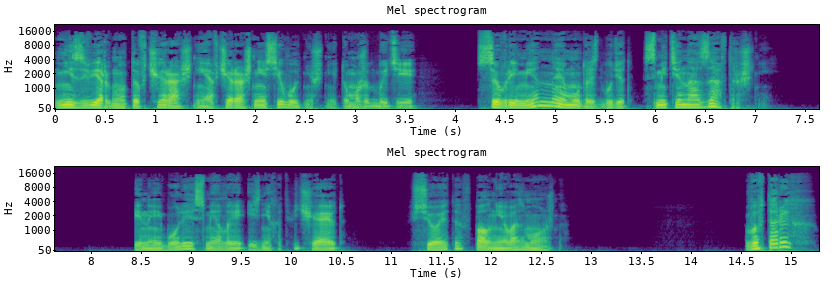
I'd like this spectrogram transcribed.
не свергнуто вчерашней, а вчерашнее сегодняшней, то, может быть, и современная мудрость будет сметена завтрашней. И наиболее смелые из них отвечают, все это вполне возможно. Во-вторых,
